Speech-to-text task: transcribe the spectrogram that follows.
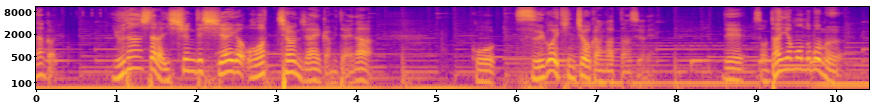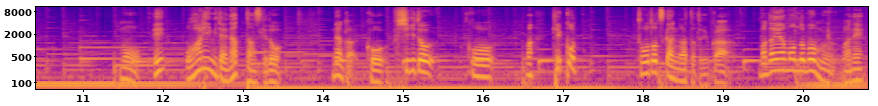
うなんか油断したら一瞬で試合が終わっちゃうんじゃないかみたいなこうすごい緊張感があったんですよね。でそのダイヤモンドボムもうえ終わりみたいになったんですけどなんかこう不思議とこう、ま、結構唐突感があったというか、まダイヤモンドボムはね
